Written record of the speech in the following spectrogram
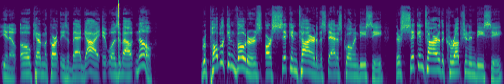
you know, oh, Kevin McCarthy's a bad guy. It was about, no, Republican voters are sick and tired of the status quo in D.C., they're sick and tired of the corruption in D.C.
